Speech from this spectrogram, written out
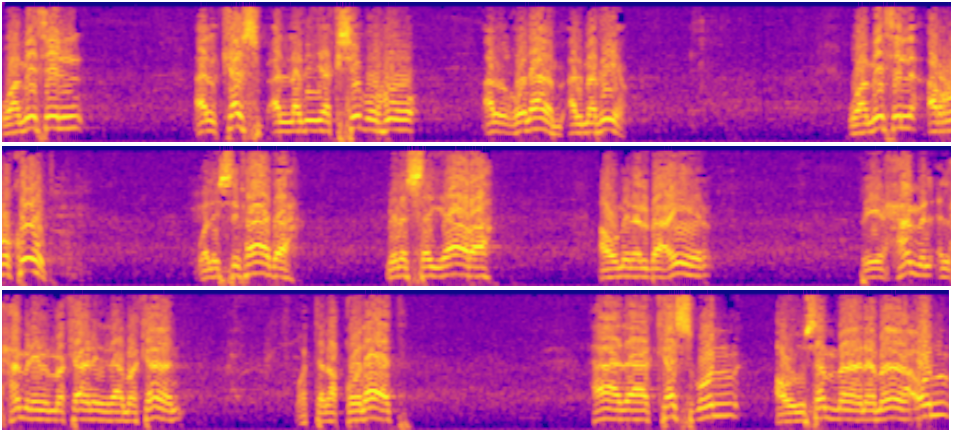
ومثل الكسب الذي يكسبه الغلام المبيع ومثل الركوب والاستفادة من السيارة أو من البعير في حمل الحمل من مكان إلى مكان والتنقلات هذا كسب أو يسمى نماء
